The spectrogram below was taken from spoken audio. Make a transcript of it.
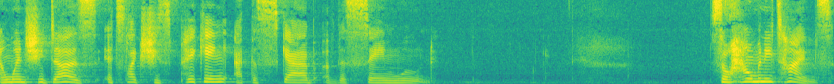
And when she does, it's like she's picking at the scab of the same wound. So, how many times?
